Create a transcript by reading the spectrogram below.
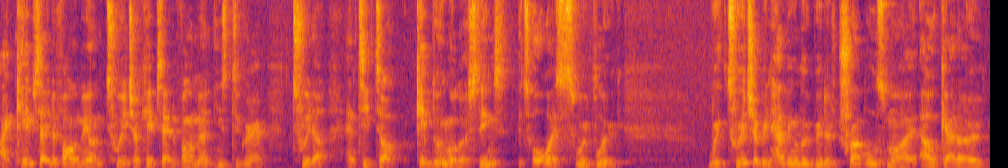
I keep saying to follow me on Twitch, I keep saying to follow me on Instagram, Twitter, and TikTok. Keep doing all those things. It's always Swoop Luke. With Twitch, I've been having a little bit of troubles. My Elgato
